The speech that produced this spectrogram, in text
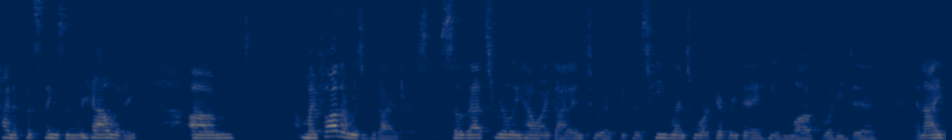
kind of puts things in reality. Um, my father was a podiatrist, so that's really how I got into it because he went to work every day. He loved what he did, and I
